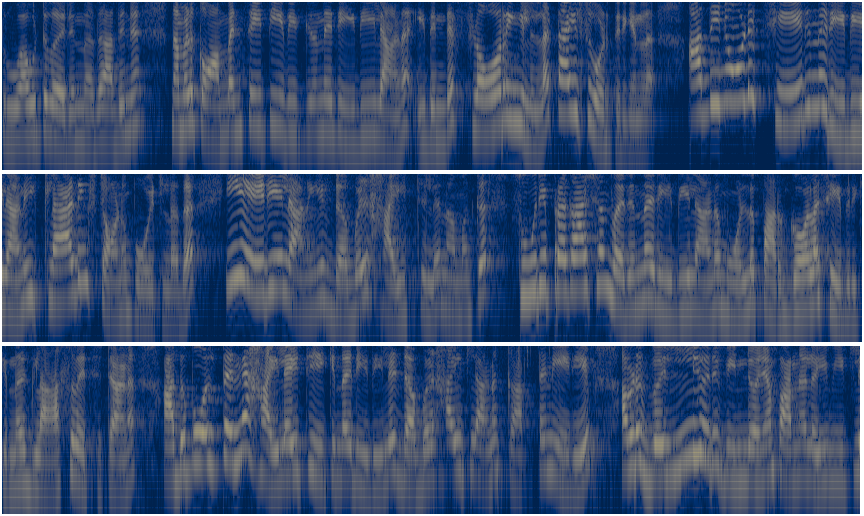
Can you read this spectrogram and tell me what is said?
ത്രൂ ഔട്ട് വരുന്നത്. അതിന് നമ്മൾ കോമ്പൻസേറ്റ് ചെയ്തിരിക്കുന്ന രീതിയിലാണ് ഇതിന്റെ ഫ്ലോറിങ്ങിലുള്ള ടൈൽസ് കൊടുത്തിരിക്കുന്നത്. അതിനോട് ചേരുന്ന രീതിയിലാണ് ഈ ക്ലാഡിംഗ് സ്റ്റോണും പോയിട്ടുള്ളത്. ഈ ഏരിയയിലാണെങ്കിൽ ഡബിൾ ഹൈറ്റിൽ നമുക്ക് സൂര്യപ്രകാശം വരുന്ന രീതിയിലാണ് മുകളിൽ പർഗോള ചെയ്തിരിക്കുന്നത് ഗ്ലാസ് വെച്ചിട്ടാണ്. അതുപോലെ തന്നെ ഹൈലൈറ്റ് ചെയ്യിക്കുന്ന രീതിയിൽ ഡബിൾ ഹൈറ്റിലാണ് കർട്ടൻ ഏരിയയും. അവിടെ വലിയൊരു വിൻഡോ ഞാൻ പറഞ്ഞല്ലോ ഈ വീട്ടിൽ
